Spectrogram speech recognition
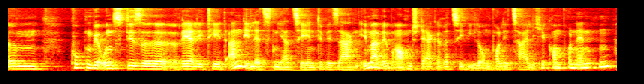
ähm, gucken wir uns diese Realität an, die letzten Jahrzehnte. Wir sagen immer, wir brauchen stärkere zivile und polizeiliche Komponenten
